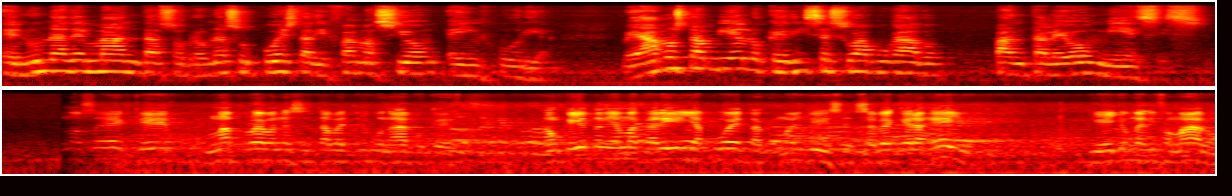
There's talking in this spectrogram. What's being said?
en una demanda sobre una supuesta difamación e injuria. Veamos también lo que dice su abogado Pantaleón Mieses. No sé qué más pruebas necesitaba el tribunal porque aunque yo tenía mascarilla puesta, como él dice, se ve que eran ellos y ellos me difamaron.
